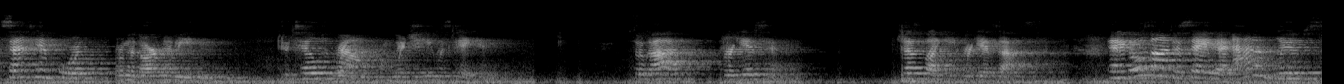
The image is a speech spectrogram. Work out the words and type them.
sent him forth from the Garden of Eden to till the ground from which he was taken. So God forgives him, just like he forgives us. And it goes on to say that Adam lives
